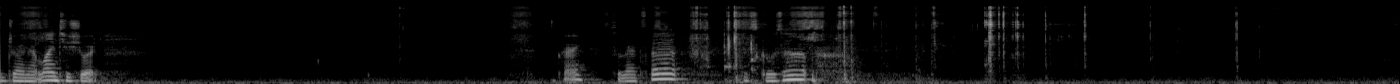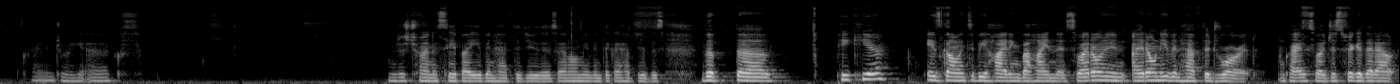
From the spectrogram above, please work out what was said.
Keep drawing that line too short. Okay, so that's that. This goes up. Okay, draw your X. I'm just trying to see if I even have to do this. I don't even think I have to do this. The the peak here is going to be hiding behind this. So I don't even I don't even have to draw it. Okay, so I just figured that out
